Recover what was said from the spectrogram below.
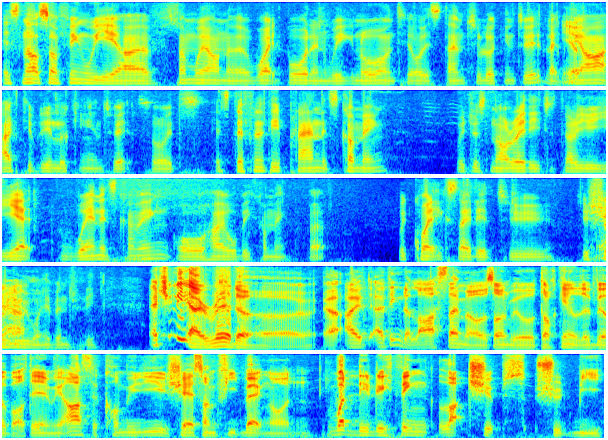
it's not something we have somewhere on a whiteboard and we ignore until it's time to look into it. Like we are actively looking into it, so it's it's definitely planned. It's coming. We're just not ready to tell you yet when it's coming or how it will be coming, but we're quite excited to to show Yeah. you eventually. Actually, I read. Uh, I I think the last time I was on, we were talking a little bit about it, and we asked the community to share some feedback on what did they think large ships should be,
